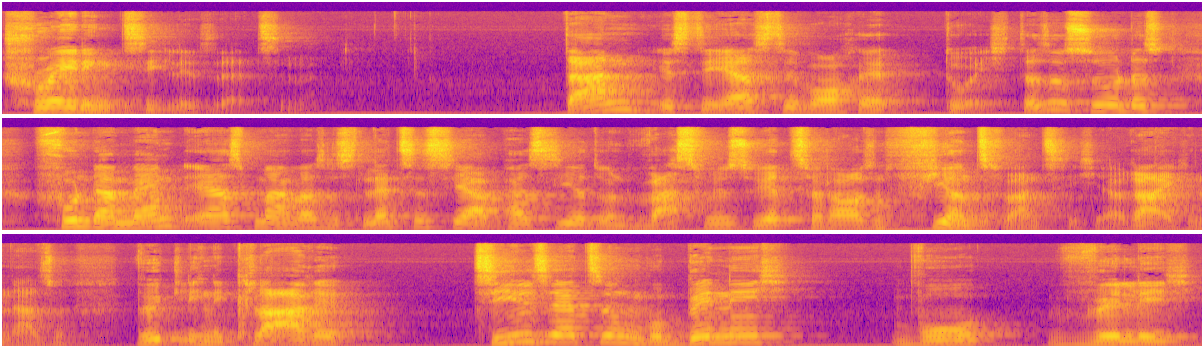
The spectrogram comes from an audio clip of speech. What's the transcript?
Trading-Ziele setzen. Dann ist die erste Woche durch. Das ist so das Fundament erstmal, was ist letztes Jahr passiert und was wirst du jetzt 2024 erreichen. Also wirklich eine klare Zielsetzung. Wo bin ich? Wo will ich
